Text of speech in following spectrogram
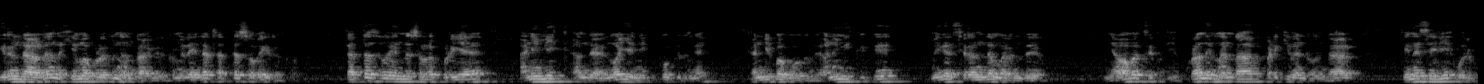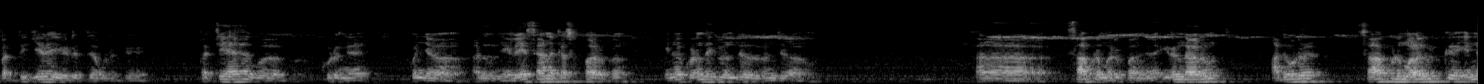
இருந்தால்தான் அந்த ஹீமோகுளோபின் நன்றாக இருக்கும். இல்லை என்றால் ரத்த சுவை இருக்கும். ரத்த சுவை என்று சொல்லக்கூடிய அனிமிக் அந்த நோயை நீ போக்குதுங்க. கண்டிப்பாக போகுது. அனிமிக்கு மிக சிறந்த மருந்து ஞாபக சக்தி. குழந்தைகள் நன்றாக படிக்க வேண்டும் என்றால் தினசரி ஒரு பத்து கீரை எடுத்து அவங்களுக்கு பச்சையாக கொடுங்க. கொஞ்சம் அது கொஞ்சம் லேசான கசப்பாக இருக்கும். ஏன்னா குழந்தைகள் வந்து அது கொஞ்சம் சாப்பிட மறுப்பாங்க. இருந்தாலும் அதோடு சாப்பிடும் அளவுக்கு என்ன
